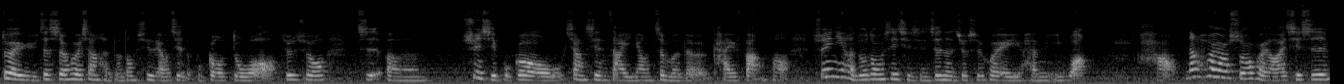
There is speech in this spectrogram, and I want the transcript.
对于这社会上很多东西了解的不够多哦，就是说是呃。讯息不够像现在一样这么的开放哈，所以你很多东西其实真的就是会很迷惘。好，那话又说回来，其实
